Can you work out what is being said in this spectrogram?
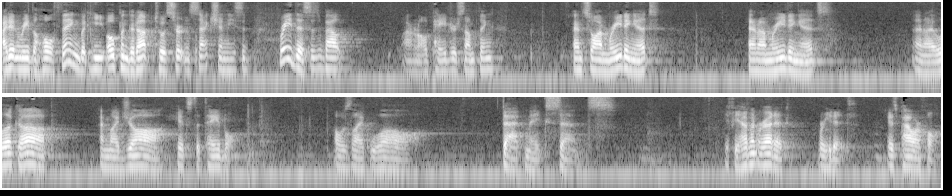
I didn't read the whole thing, but he opened it up to a certain section. He said, Read this. It's about, I don't know, a page or something. And so I'm reading it, and I'm reading it, and I look up, and my jaw hits the table. I was like, whoa, that makes sense. If you haven't read it, read it. It's powerful.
